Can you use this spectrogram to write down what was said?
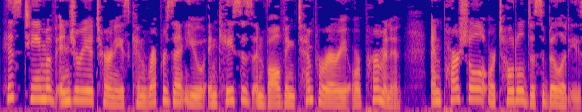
His team of injury attorneys can represent you in cases involving temporary or permanent and partial or total disabilities.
